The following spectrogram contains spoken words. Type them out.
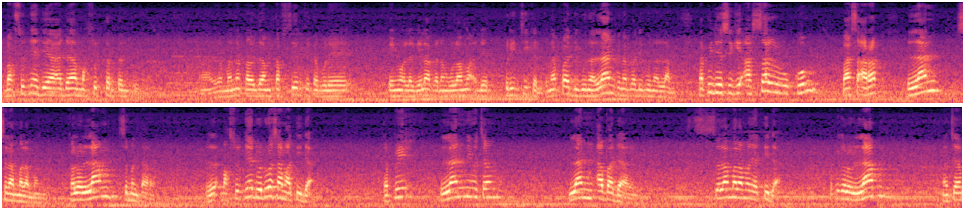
Maksudnya dia ada maksud tertentu. Ha, yang mana kalau dalam tafsir kita boleh tengok lagi lah kadang ulama dia perincikan kenapa diguna lan kenapa diguna lam. Tapi dari segi asal hukum bahasa Arab lan selama-lamanya. Kalau lam sementara. Maksudnya dua-dua sama tidak. Tapi lan ni macam lan abadal selama-lamanya tidak. Tapi kalau lam macam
